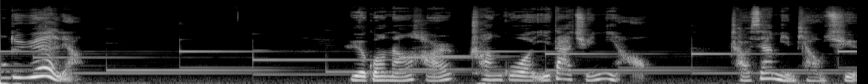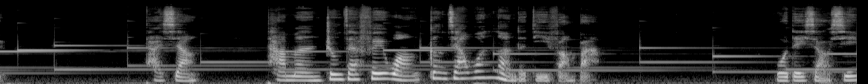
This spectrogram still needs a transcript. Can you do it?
通的月亮。月光男孩穿过一大群鸟，朝下面飘去。他想，他们正在飞往更加温暖的地方吧。我得小心，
